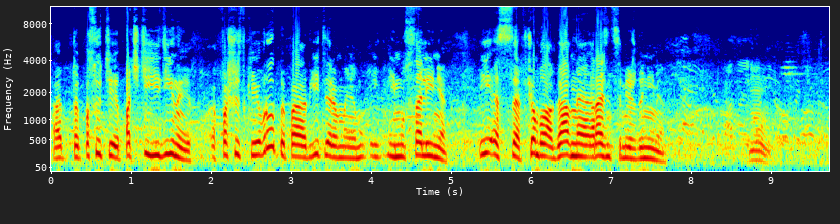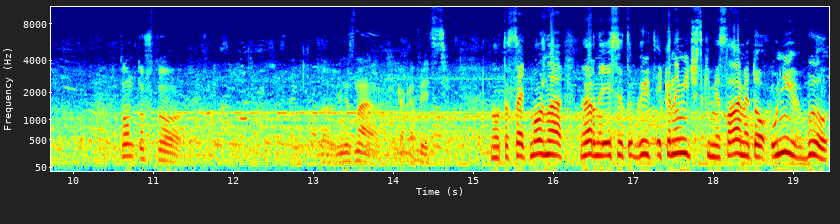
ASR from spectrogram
так, по сути, почти единой фашистской Европы под Гитлером и, и- и Муссолини и СССР? В чем была главная разница между ними? Ну, в том, то, что даже не знаю, как ответить. Ну, так сказать, можно, наверное, если это говорить экономическими словами, то у них был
